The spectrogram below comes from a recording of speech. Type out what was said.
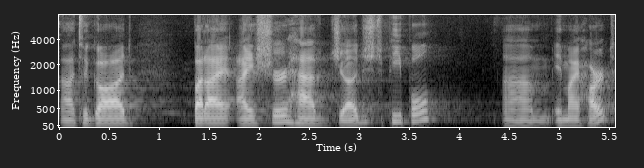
uh, to God, but I, I sure have judged people um, in my heart,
